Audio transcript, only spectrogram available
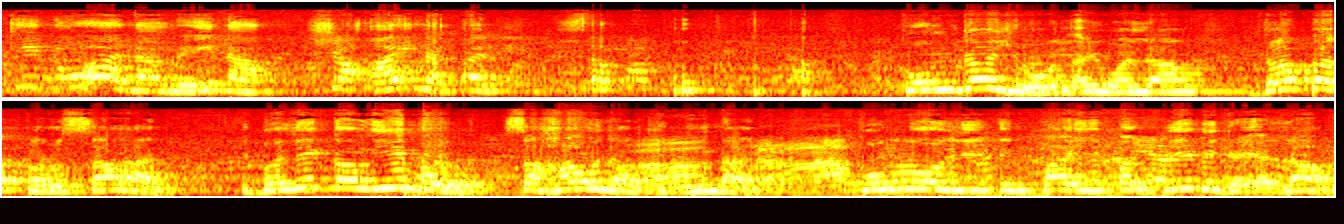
kinuha ng reyna. Siya ay nag-alin sa pagpupila. Kung gayon ay walang dapat parusahan. Ibalik ang ibon sa hawlang kinunan. Kung ulitin pa, ipagbibigay alam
